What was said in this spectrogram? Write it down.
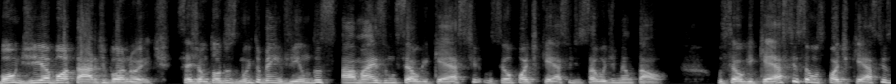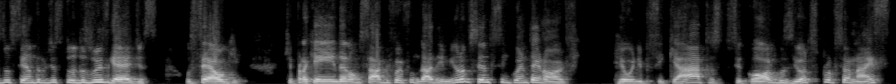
Bom dia, boa tarde, boa noite. Sejam todos muito bem-vindos a mais um CELGcast, o seu podcast de saúde mental. O CELGcast são os podcasts do Centro de Estudos Luiz Guedes, o CELG, que, para quem ainda não sabe, foi fundado em 1959. Reúne psiquiatras, psicólogos e outros profissionais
